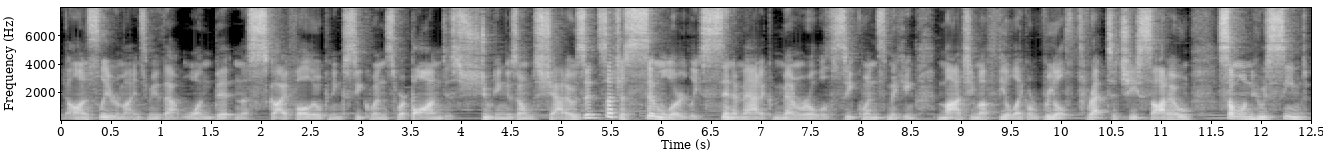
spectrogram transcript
It honestly reminds me of that one bit in the Skyfall opening sequence where Bond is shooting his own shadows. It's such a similarly cinematic, memorable sequence, making Majima feel like a real threat to Chisato, someone who seemed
